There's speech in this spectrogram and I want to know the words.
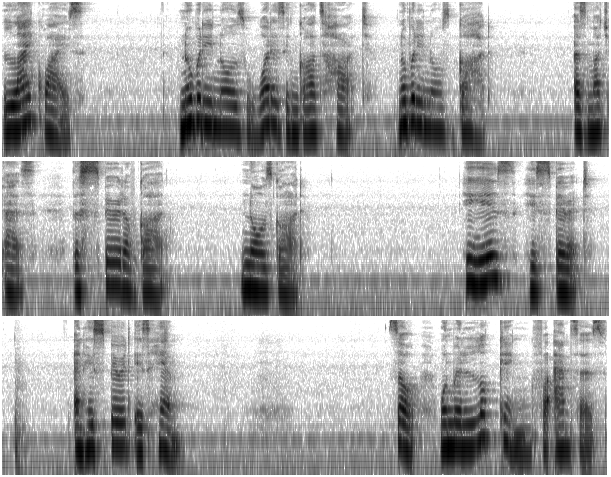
Likewise, nobody knows what is in God's heart. Nobody knows God as much as the Spirit of God knows God. He is His Spirit, and His Spirit is Him. So, when we're looking for answers,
